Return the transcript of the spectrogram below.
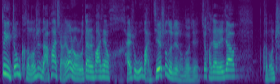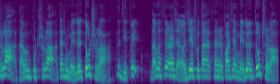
最终可能是哪怕想要融入，但是发现还是无法接受的这种东西，就好像人家。可能吃辣，咱们不吃辣，但是每顿都吃辣。自己非咱们虽然想要接触，但但是发现每顿都吃辣，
